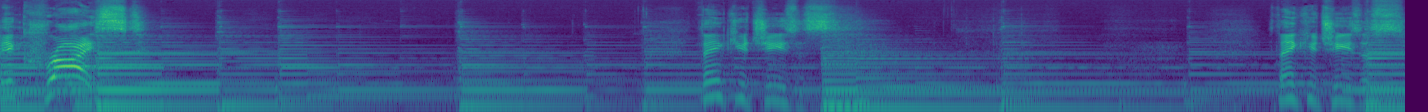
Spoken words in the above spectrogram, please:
in Christ. Thank you, Jesus. Thank you, Jesus.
